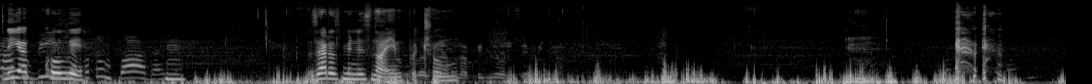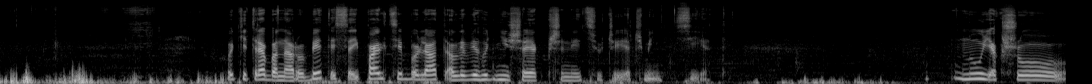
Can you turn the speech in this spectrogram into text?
зразу як коли. потім падає. Зараз ми не знаємо по чому. Хоч і треба наробитися, і пальці болять, але вигодніше, як пшеницю чи ячмінь сіяти. Ну, якщо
